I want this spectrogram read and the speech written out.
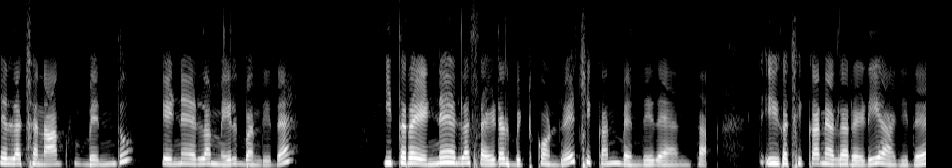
ಎಲ್ಲ ಚೆನ್ನಾಗಿ ಬೆಂದು ಎಣ್ಣೆ ಎಲ್ಲ ಮೇಲೆ ಬಂದಿದೆ. ಈ ಥರ ಎಣ್ಣೆ ಎಲ್ಲ ಸೈಡಲ್ಲಿ ಬಿಟ್ಕೊಂಡ್ರೆ ಚಿಕನ್ ಬೆಂದಿದೆ ಅಂತ. ಈಗ ಚಿಕನ್ ಎಲ್ಲ ರೆಡಿ ಆಗಿದೆ.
